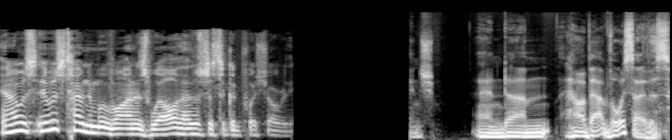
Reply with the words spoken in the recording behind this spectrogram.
And I was it was time to move on as well. That was just a good push over the And um, how about voiceovers?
